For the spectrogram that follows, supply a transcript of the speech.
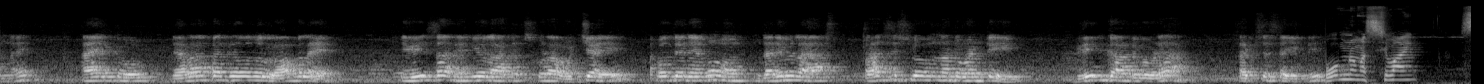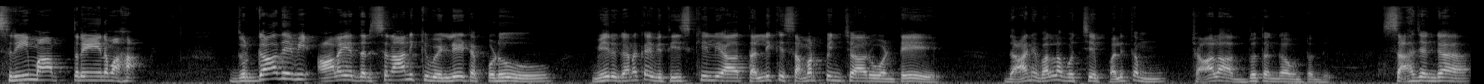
ఉన్నాయి. ఆయనకు నెల పది రోజుల లోపలే ఈ వీసా రెన్యూల్ ఆర్డర్స్ కూడా వచ్చాయి. కాకపోతేనేమో దరిమిల ప్రాసెస్లో ఉన్నటువంటి గ్రీన్ కార్డు కూడా సక్సెస్ అయింది. ఓం నమ శివాయ. శ్రీమాత్రే నమ. దుర్గాదేవి ఆలయ దర్శనానికి వెళ్ళేటప్పుడు మీరు గనక ఇవి తీసుకెళ్ళి ఆ తల్లికి సమర్పించారు అంటే దానివల్ల వచ్చే ఫలితం చాలా అద్భుతంగా ఉంటుంది. సహజంగా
